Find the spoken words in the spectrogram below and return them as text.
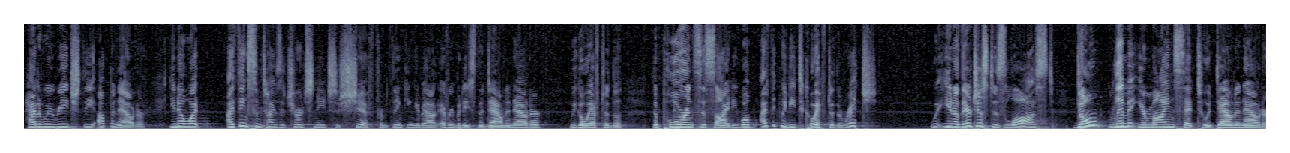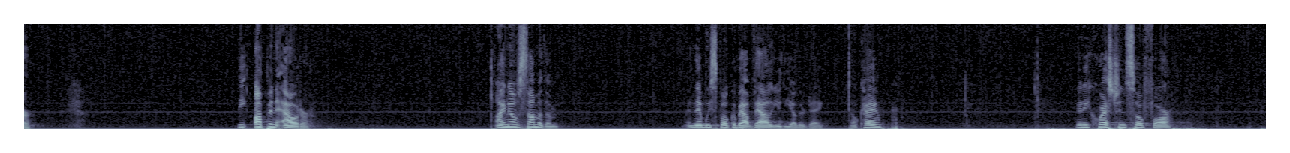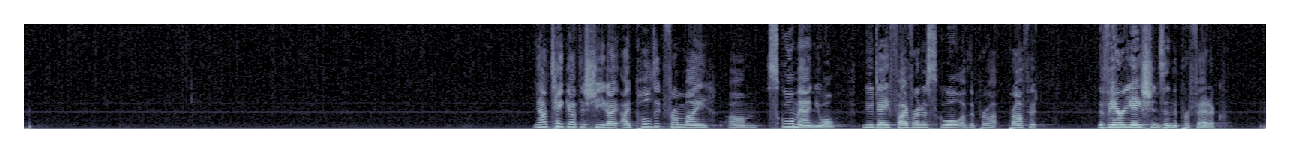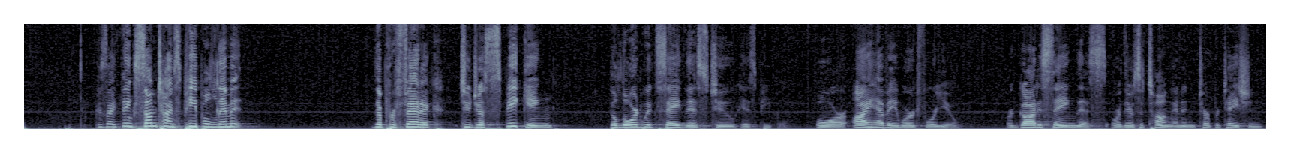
How do we reach the up and outer? You know what? I think sometimes the church needs to shift from thinking about everybody's the down and outer we go after the, the poor in society. Well, I think we need to go after the rich. We, you know, they're just as lost. Don't limit your mindset to a down and outer, the up and outer. I know some of them. And then we spoke about value the other day. Okay? Any questions so far? Now take out the sheet. I, I pulled it from my um, school manual, New Day Five Runner School of the Pro- Prophet, the variations in the prophetic. Because I think sometimes people limit the prophetic to just speaking, the Lord would say this to his people. Or, I have a word for you. Or, God is saying this. Or, there's a tongue, an interpretation.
